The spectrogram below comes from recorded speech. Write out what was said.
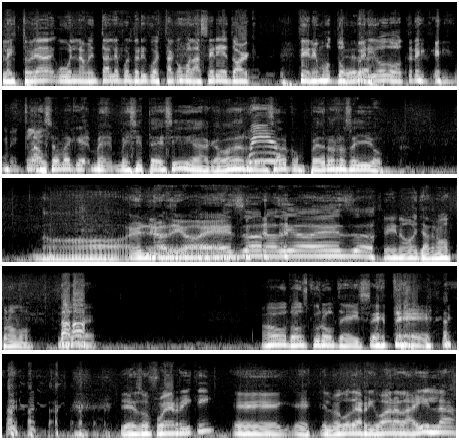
La historia gubernamental de Puerto Rico está como la serie Dark. Tenemos dos periodos o tres mezclados. Eso me, me, me hiciste decir acabo de regresar con Pedro Rosselló. No, él no dijo eso, no dijo eso. Sí, no, ya tenemos promo. oh, those good old days. Este. y eso fue Ricky. Eh, este, luego de arribar a la isla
